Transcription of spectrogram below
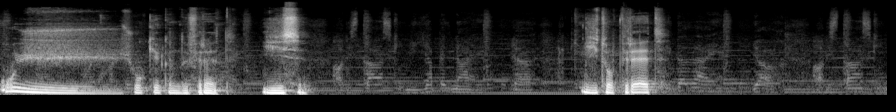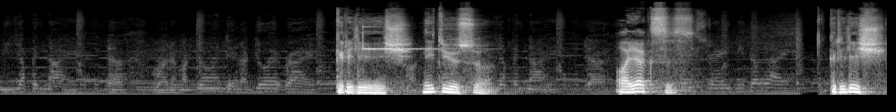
Uy, çok yakındı Fred. İyisin. İyi top Fred. Grealish. Ne diyorsun? Ayaksız. Grealish.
